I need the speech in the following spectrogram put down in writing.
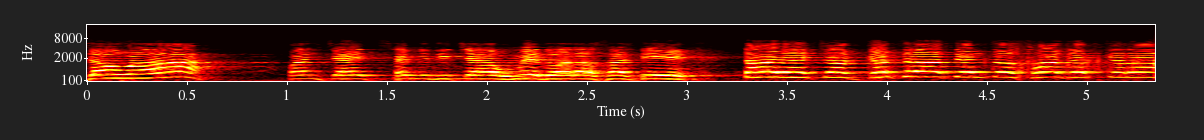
जवळा पंचायत समितीच्या उमेदवारासाठी टाळ्याच्या गजरा त्यांचं स्वागत करा.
